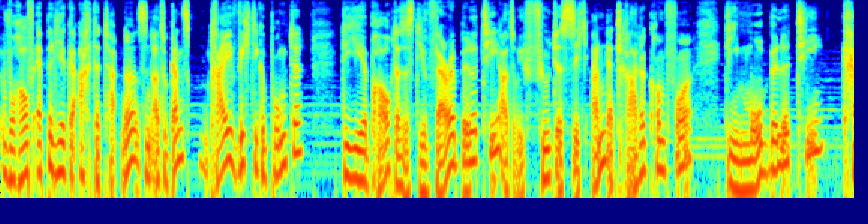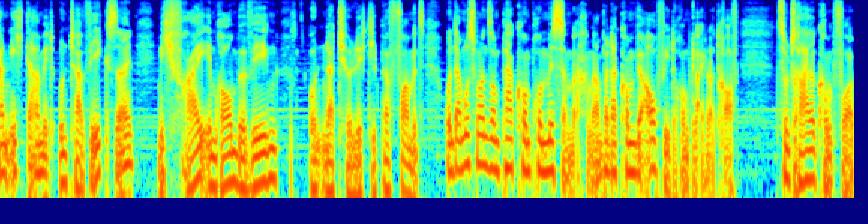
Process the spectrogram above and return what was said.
worauf Apple hier geachtet hat. Ne? Es sind also ganz drei wichtige Punkte, die ihr braucht. Das ist die Variability, also wie fühlt es sich an, der Tragekomfort, die Mobility, kann ich damit unterwegs sein, mich frei im Raum bewegen und natürlich die Performance. Und da muss man so ein paar Kompromisse machen, aber da kommen wir auch wiederum gleich noch drauf. Zum Tragekomfort.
